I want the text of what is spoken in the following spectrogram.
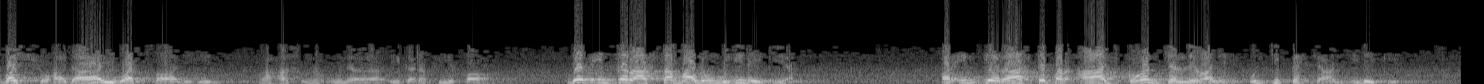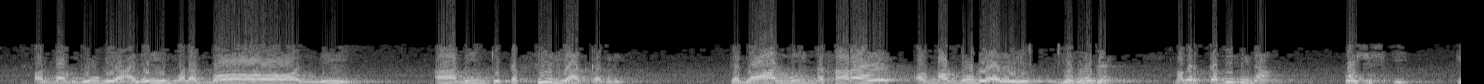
والشہدائی والصالحین وہ حسن الا رفیقہ جب ان کا راستہ معلوم ہی نہیں کیا اور ان کے راستے پر آج کون چلنے والے ہیں؟ ان کی پہچان ہی نہیں کی۔ اور مغدوب علیہم ولد بالین آمین کی تفسیر یاد کر لی۔ کہ دعالین نصارہ ہے اور مغدوب علیہم یہود ہیں۔ مگر کبھی بھی نہ کوشش کی کہ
